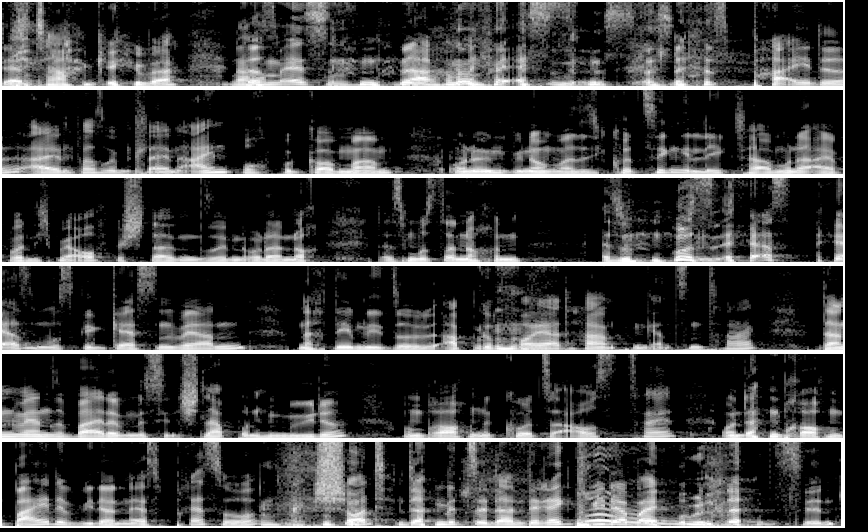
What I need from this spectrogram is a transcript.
der Tag über. Nach Das- dem Essen. nach dem Essen, dass beide einfach so einen kleinen Einbruch bekommen haben und irgendwie nochmal sich kurz hingelegt haben oder einfach nicht mehr aufgestanden sind oder noch, das muss dann noch ein, also muss erst, erst muss gegessen werden, nachdem die so abgefeuert haben den ganzen Tag, dann werden sie beide ein bisschen schlapp und müde und brauchen eine kurze Auszeit und dann brauchen beide wieder einen Espresso-Shot, damit sie dann direkt wieder bei 100 sind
